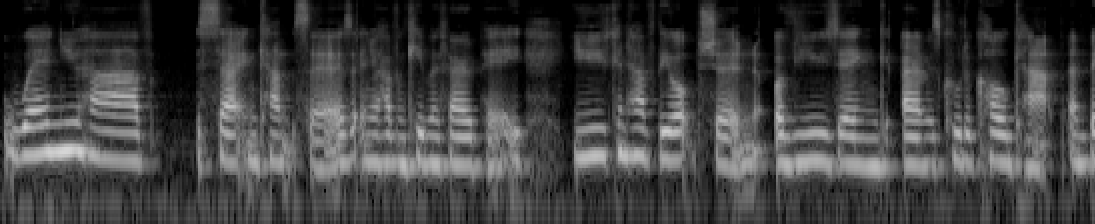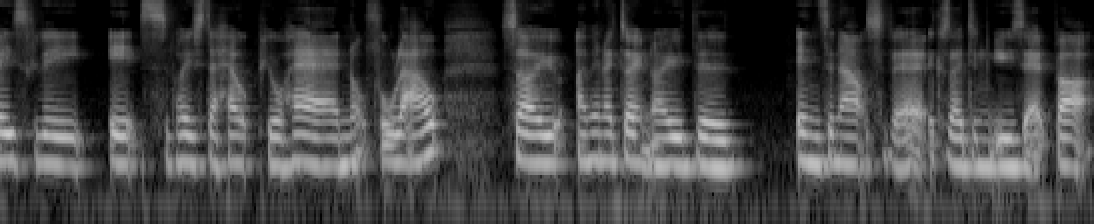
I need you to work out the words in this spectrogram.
when you have certain cancers and you're having chemotherapy, you can have the option of using um, it's called a cold cap, and basically it's supposed to help your hair not fall out. So I mean, I don't know the ins and outs of it because I didn't use it, but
